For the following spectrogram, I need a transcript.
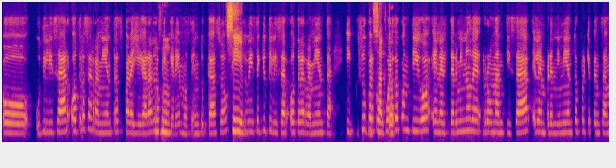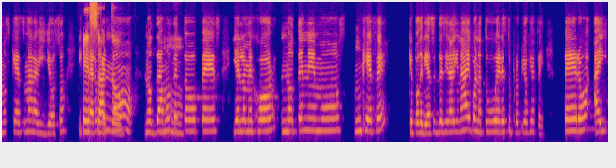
o utilizar otras herramientas para llegar a lo que queremos. En tu caso, tuviste que utilizar otra herramienta. Y súper concuerdo contigo en el término de romantizar el emprendimiento porque pensamos que es maravilloso y claro que no, nos damos de topes y a lo mejor no tenemos un jefe que podrías decir a alguien, ay, bueno, tú eres tu propio jefe, pero hay,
